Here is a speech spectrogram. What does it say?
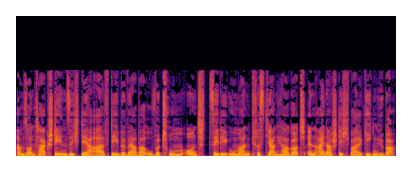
Am Sonntag stehen sich der AfD-Bewerber Uwe Trum und CDU-Mann Christian Hergott in einer Stichwahl gegenüber.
